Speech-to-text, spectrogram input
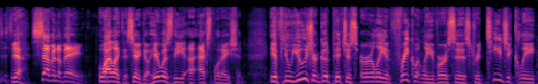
yeah, seven of eight. Oh, I like this. Here you go. Here was the uh, explanation. If you use your good pitches early and frequently versus strategically,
